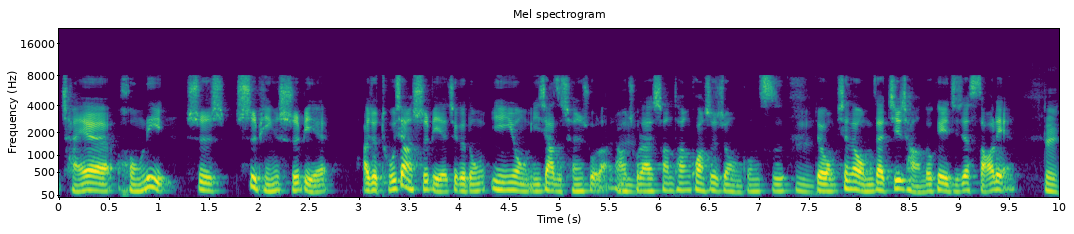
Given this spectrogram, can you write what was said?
产业红利是视频识别啊，就图像识别这个东应用一下子成熟了，然后出来商汤旷视这种公司，嗯对，我们现在我们在机场都可以直接扫脸对，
